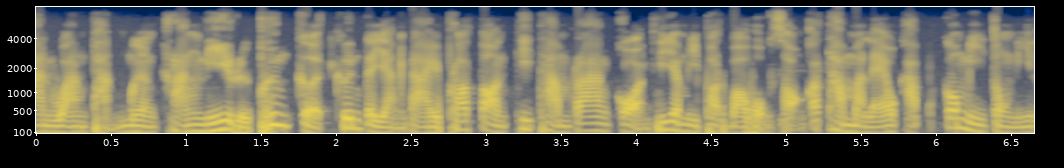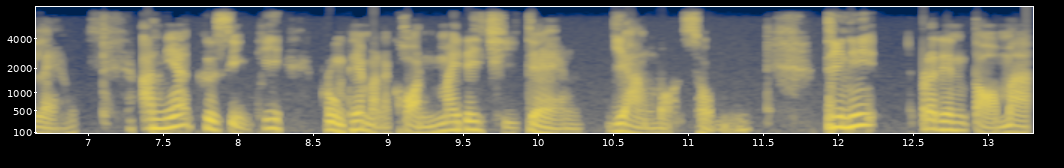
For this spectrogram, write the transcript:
การวางผังเมืองครั้งนี้หรือเพิ่งเกิดขึ้นแต่อย่างใด เพราะตอนที่ทำร่างก่อนที่จะมีพรบ 62 ก็ทำมาแล้วครับ ก็มีตรงนี้แล้ว อันนี้คือสิ่งที่กรุงเทพมหานครไม่ได้ชี้แจงอย่างเหมาะสม ทีนี้ประเด็นต่อมา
